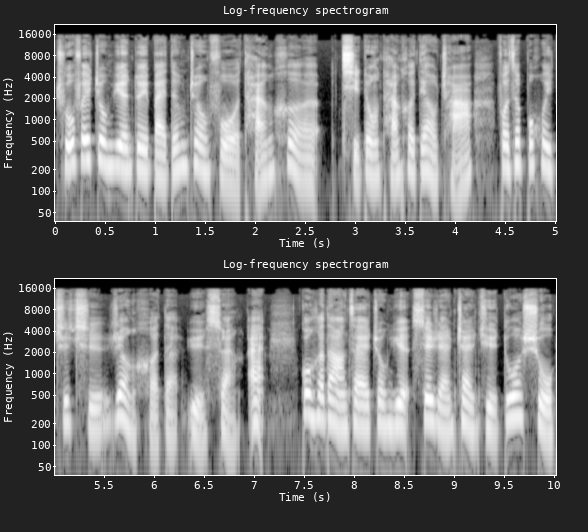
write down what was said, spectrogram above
除非众院对拜登政府弹劾。启动弹劾调查，否则不会支持任何的预算案。共和党在众院虽然占据多数，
